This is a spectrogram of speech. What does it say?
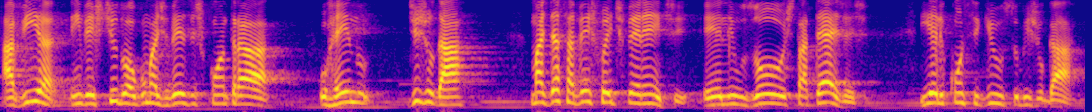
Havia investido algumas vezes contra o reino de Judá, mas dessa vez foi diferente. Ele usou estratégias e ele conseguiu subjugar.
